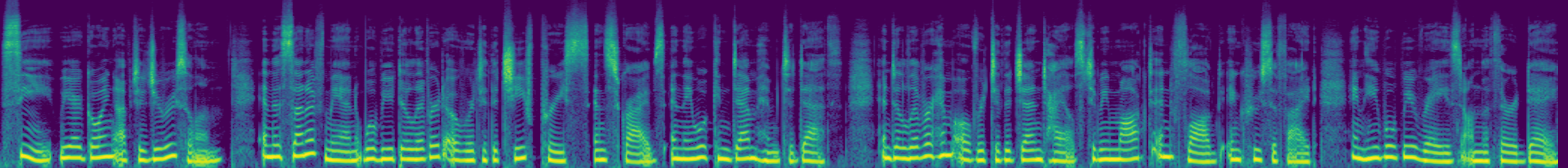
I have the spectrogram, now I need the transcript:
See, we are going up to Jerusalem, and the Son of Man will be delivered over to the chief priests and scribes, and they will condemn him to death, and deliver him over to the Gentiles to be mocked and flogged and crucified, and he will be raised on the third day.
